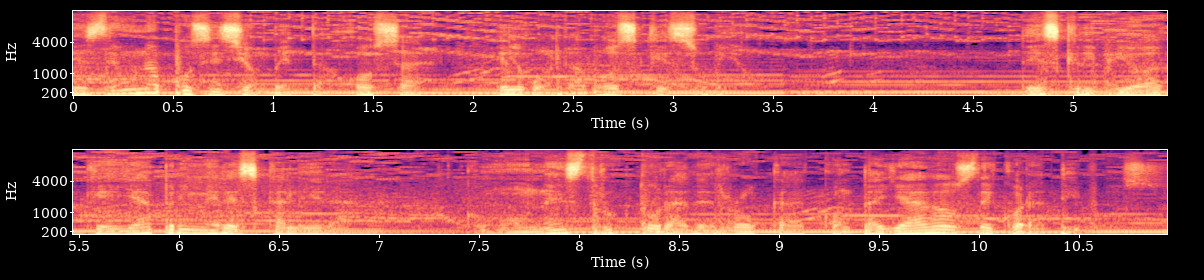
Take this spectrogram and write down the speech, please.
desde una posición ventajosa, el guardabosques subió. Describió aquella primera escalera como una estructura de roca con tallados decorativos.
